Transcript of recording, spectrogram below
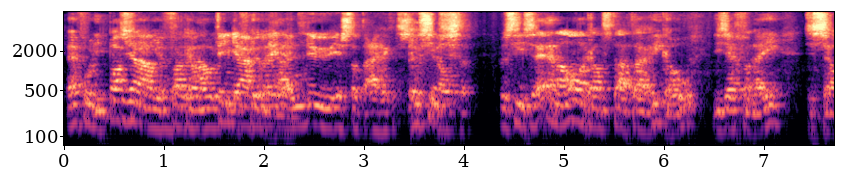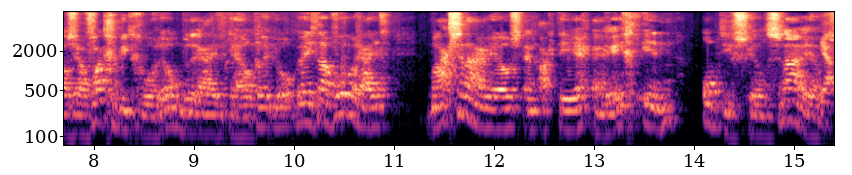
Hè, voor die passie ja, in je vak en Tien jaar geleden en nu is dat eigenlijk hetzelfde. Precies. Precies, hè? en aan de andere kant staat daar Rico, die zegt van hé, hey, het is zelfs jouw vakgebied geworden om bedrijven te helpen. Joh, wees nou voorbereid, maak scenario's en acteer en richt in op die verschillende scenario's. Ja.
